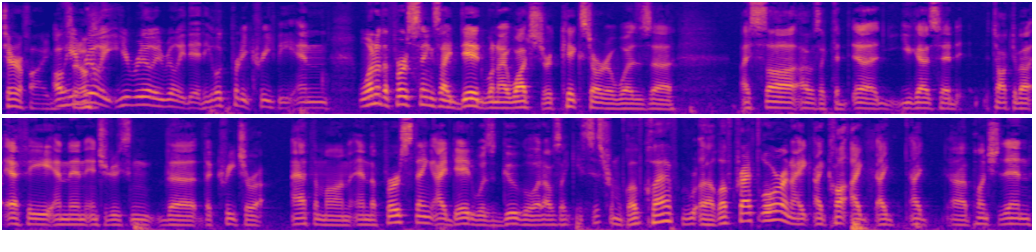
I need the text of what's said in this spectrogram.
terrifying. Oh, he So- really, he really, really did. He looked pretty creepy. And one of the first things I did when I watched your Kickstarter was uh, I saw I was like, the uh, you guys had talked about Effie and then introducing the the creature Athamon, and the first thing I did was Google it. I was like, "Is this from Lovecraft uh, Lovecraft lore?" And I I caught I I, I uh, punched it in.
